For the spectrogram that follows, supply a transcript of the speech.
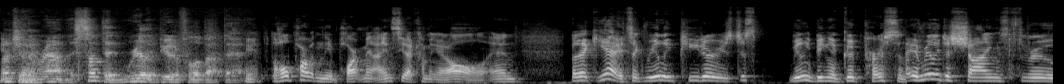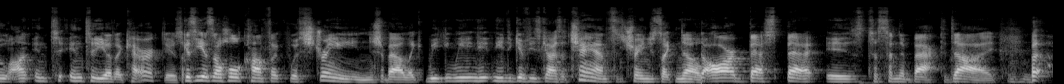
Want to them around. There's something really beautiful about that. The whole part in the apartment, I didn't see that coming at all. And but like yeah, it's like really Peter is just really being a good person. It really just shines through on into into the other characters because he has a whole conflict with Strange about like we we need to give these guys a chance, and Strange is like no, our best bet is to send them back to die. Mm-hmm. But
